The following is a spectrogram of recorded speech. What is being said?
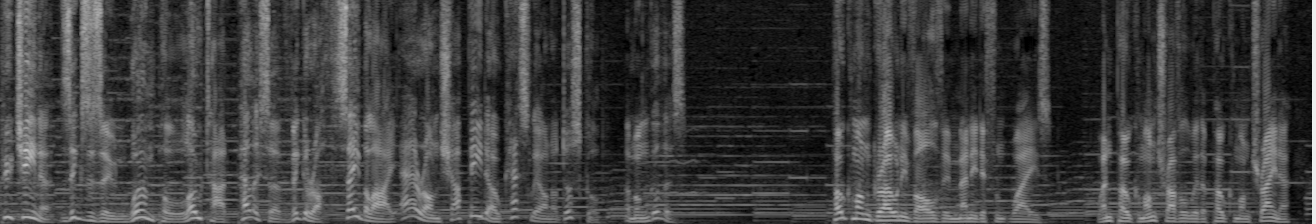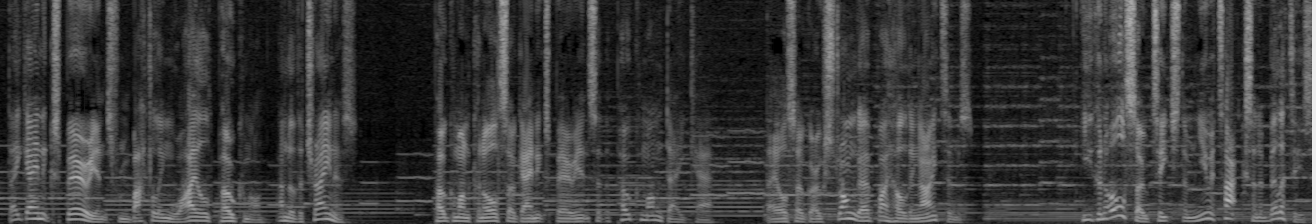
Poochyena, Zigzagoon, Wurmple, Lotad, Pelipper, Vigoroth, Sableye, Aron, Sharpedo, Kecleon, or Duskull, among others. Pokemon grow and evolve in many different ways. When Pokemon travel with a Pokemon trainer, they gain experience from battling wild Pokemon and other trainers. Pokemon can also gain experience at the Pokemon Daycare. They also grow stronger by holding items. You can also teach them new attacks and abilities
